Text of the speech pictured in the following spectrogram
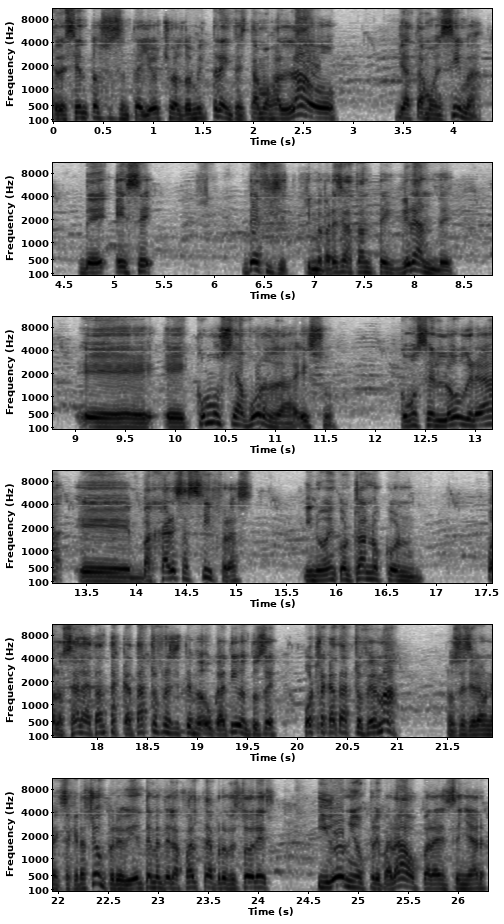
33.368 al 2030. Estamos al lado, ya estamos encima de ese déficit, que me parece bastante grande. ¿cómo se aborda eso? ¿Cómo se logra bajar esas cifras y no encontrarnos con, bueno, se habla de tantas catástrofes en el sistema educativo, entonces otra catástrofe más. No sé si será una exageración, pero evidentemente la falta de profesores idóneos, preparados para enseñar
